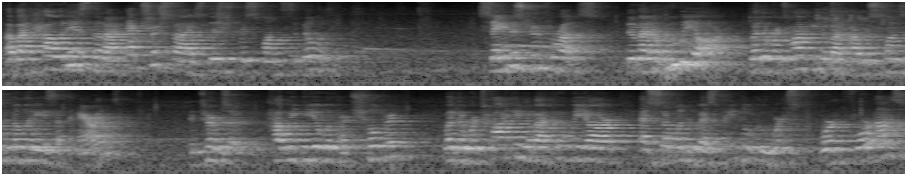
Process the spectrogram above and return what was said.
about how it is that I exercise this responsibility. Same is true for us. No matter who we are, whether we're talking about our responsibility as a parent, in terms of how we deal with our children, whether we're talking about who we are as someone who has people who work, work for us,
